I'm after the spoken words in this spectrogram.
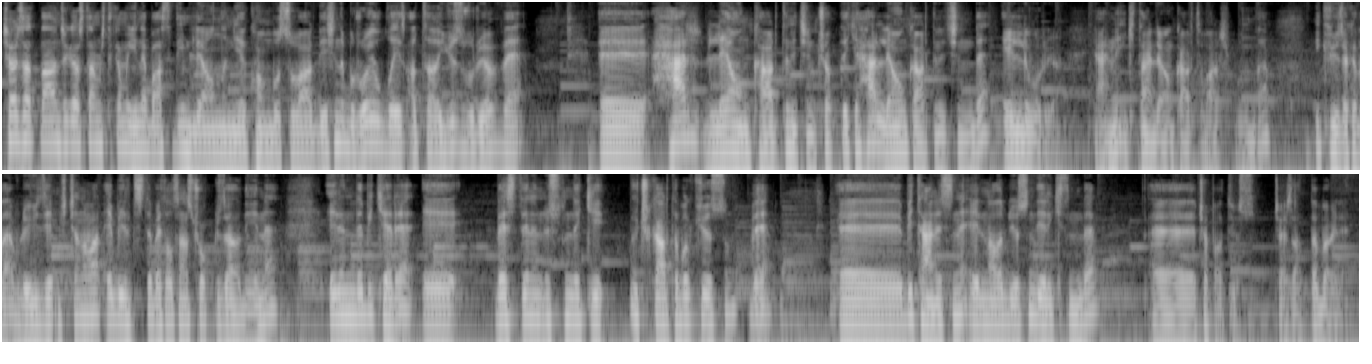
Charizard daha önce göstermiştik ama yine bahsedeyim Leon'la niye kombosu var diye. Şimdi bu Royal Blaze atağı 100 vuruyor ve e, her Leon kartın için, çöpteki her Leon kartın içinde 50 vuruyor. Yani iki tane Leon kartı var bunda. 200'e kadar vuruyor. 170 canı var. Ability'si de Battle Sense çok güzeldi yine. Elinde bir kere e, destenin üstündeki 3 karta bakıyorsun ve e, bir tanesini eline alabiliyorsun. Diğer ikisini de e, çöpe atıyorsun. Charizard da böyle.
